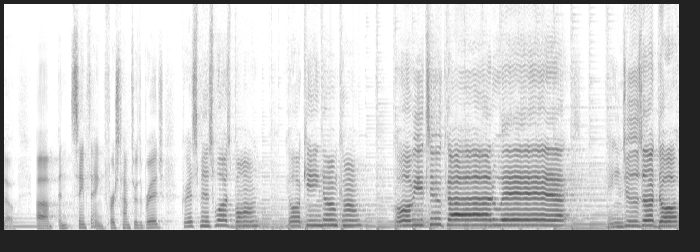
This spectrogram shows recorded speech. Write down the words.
Um, and same thing, first time through the bridge. Christmas was born, your kingdom come. Glory to God, where angels adore,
